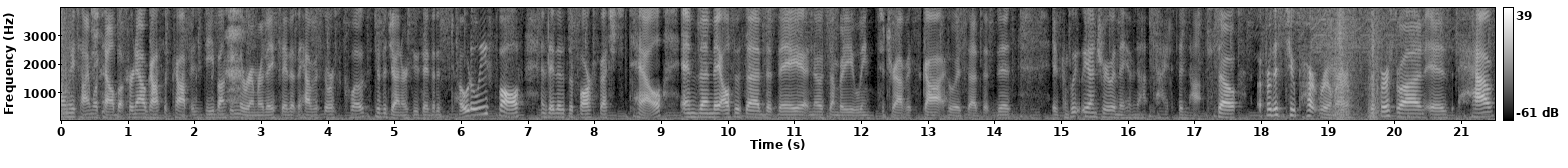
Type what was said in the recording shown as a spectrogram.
only time will tell, but for now, Gossip Cop is debunking the rumor. They say that they have a source close to the Jenners who say that it's totally false and say that it's a far fetched tale. And then they also said that they know somebody linked to Travis Scott who has said that this is completely untrue and they have not tied the knot. So, for this two part rumor, the first one is have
